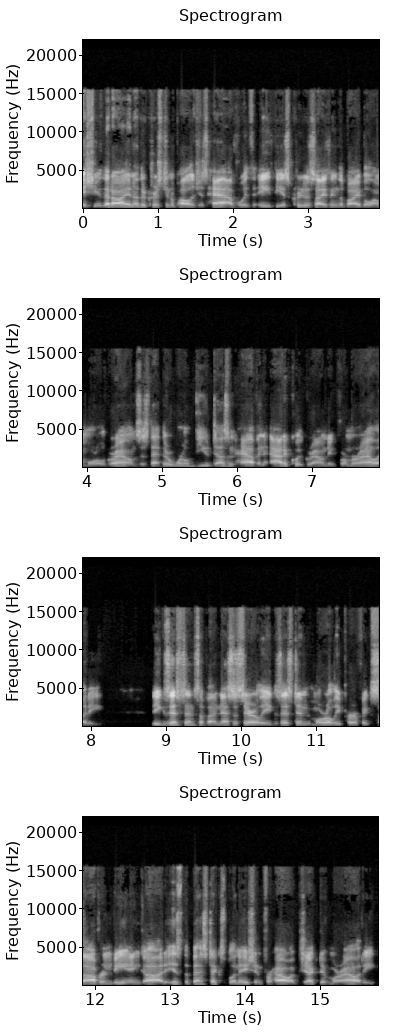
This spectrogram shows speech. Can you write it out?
issue that I and other Christian apologists have with atheists criticizing the Bible on moral grounds is that their worldview doesn't have an adequate grounding for morality. The existence of a necessarily existent, morally perfect, sovereign being, God, is the best explanation for how objective morality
